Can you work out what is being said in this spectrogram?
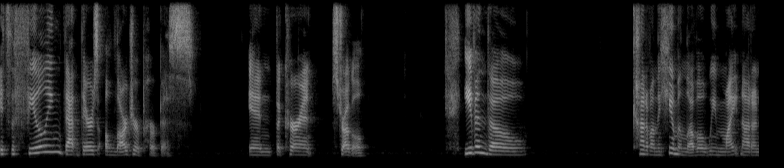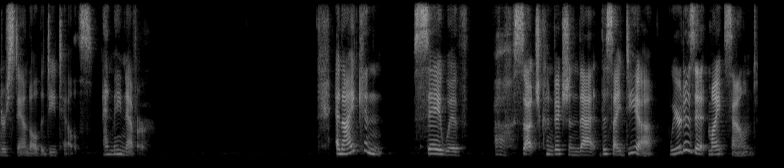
It's the feeling that there's a larger purpose in the current struggle. Even though, kind of on the human level, we might not understand all the details and may never. And I can say with oh, such conviction that this idea, weird as it might sound,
